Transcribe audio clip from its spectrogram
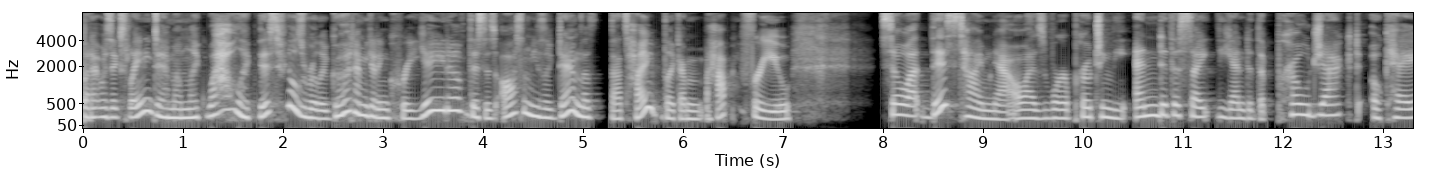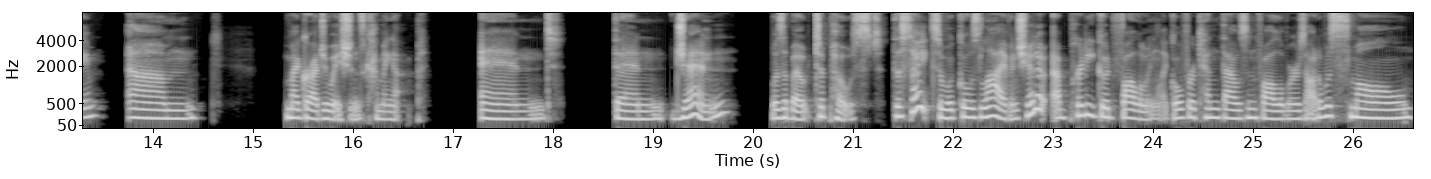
but I was explaining to him, I'm like, wow, like this feels really good. I'm getting creative. This is awesome. He's like, damn, that's that's hype. Like I'm happy for you. So at this time now, as we're approaching the end of the site, the end of the project, okay, um, my graduation's coming up. And then Jen, was about to post the site. So it goes live. And she had a, a pretty good following, like over 10,000 followers. Ottawa's small.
